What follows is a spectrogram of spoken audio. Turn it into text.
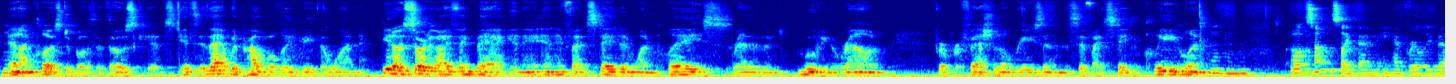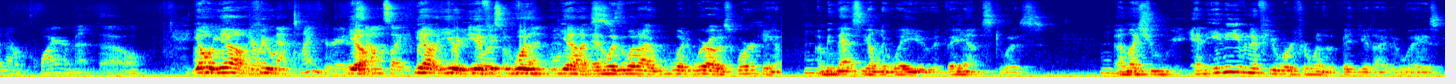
And I'm mm-hmm. close to both of those kids. It's, that would probably be the one, you know, sort of I think back, and, and if I'd stayed in one place rather than moving around for professional reasons, if I'd stayed in Cleveland. Mhm. Well, it um, sounds like that may have really been a requirement, though. Oh um, yeah, during you- that time period. yeah, it sounds like for, yeah, you, you if it woman, yeah, was- and with what I what where I was working, I Mm-hmm. mean that's the only way you advanced was Mhm. unless you and even if you worked for one of the big United Ways,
